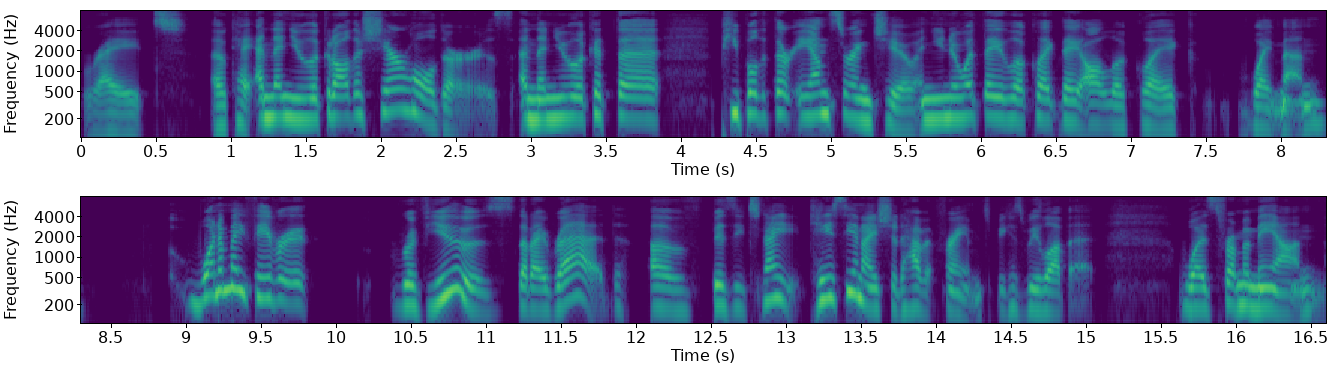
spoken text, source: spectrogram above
right okay. And then you look at all the shareholders and then you look at the people that they're answering to and you know what they look like? They all look like white men. One of my favorite reviews that i read of busy tonight Caissie and i should have it framed because we love it was from a man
